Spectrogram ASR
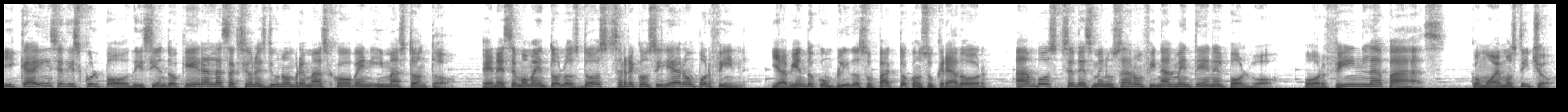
y Caín se disculpó diciendo que eran las acciones de un hombre más joven y más tonto. En ese momento los dos se reconciliaron por fin, y habiendo cumplido su pacto con su creador, ambos se desmenuzaron finalmente en el polvo. Por fin la paz. Como hemos dicho,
